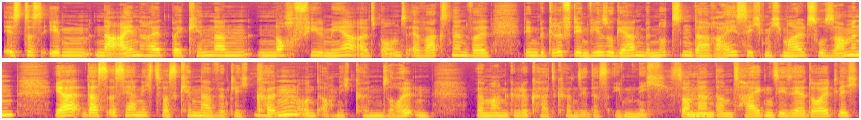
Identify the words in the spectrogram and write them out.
ist das eben eine Einheit bei Kindern noch viel mehr als bei uns Erwachsenen, weil den Begriff, den wir so gern benutzen, da reiße ich mich mal zusammen. Ja, das ist ja nichts, was Kinder wirklich mhm. können und auch nicht können sollten. Wenn man Glück hat, können sie das eben nicht, sondern mhm. dann zeigen sie sehr deutlich,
